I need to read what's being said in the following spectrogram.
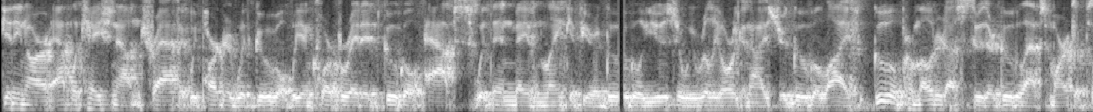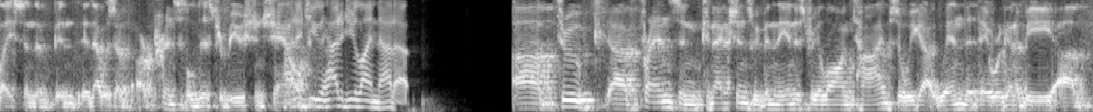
getting our application out in traffic, we partnered with Google. We incorporated Google Apps within Maven Link. If you're a Google user, we really organized your Google life. Google promoted us through their Google Apps marketplace, and, the, and that was a, our principal distribution channel. How did you how did you line that up? Uh, through uh, friends and connections, we've been in the industry a long time, so we got wind that they were going to be um,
